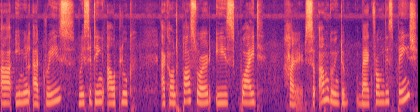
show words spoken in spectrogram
uh, email address resetting outlook account password is quite hard. So i'm going to back from this page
